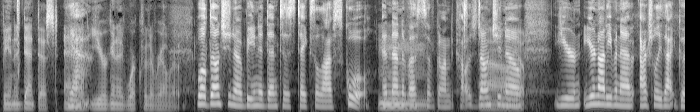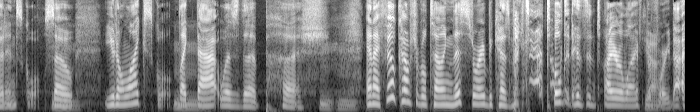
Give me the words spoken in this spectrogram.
being a dentist and Yeah. you're gonna work for the railroad. well don't you know being a dentist takes a lot of school and none of us have gone to college don't you Ah, know yep. you're you're not even actually that good in school so you don't like school. Like Mm. that was the push. Mm-hmm. And I feel comfortable telling this story because my dad told it his entire life Yeah. before he died.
